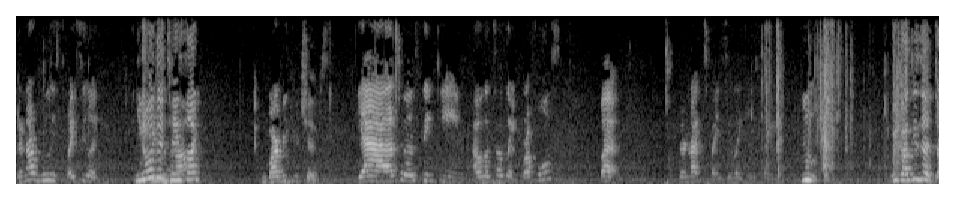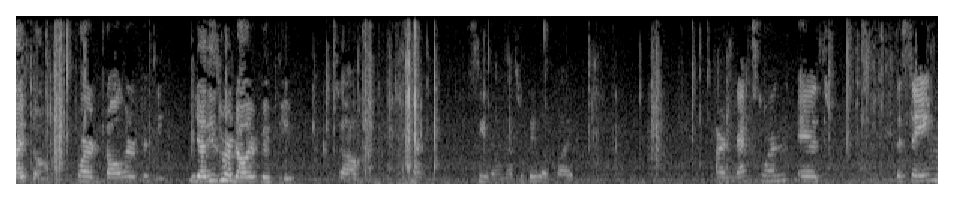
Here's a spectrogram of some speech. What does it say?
They're not really spicy. Like, You know what they taste like? Barbecue chips. yeah, that's what I was thinking. I was that sounds like Ruffles, but they're not spicy like you say. We got these at Daiso. For a dollar fifty, Yeah, these were a dollar fifty. so you can't see them. That's what they look like. Our next one is the same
